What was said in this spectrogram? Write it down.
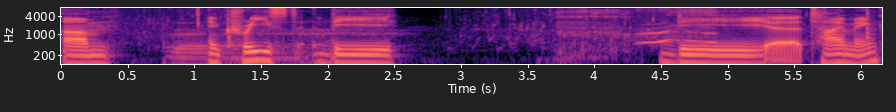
um, increased the the uh, timing.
